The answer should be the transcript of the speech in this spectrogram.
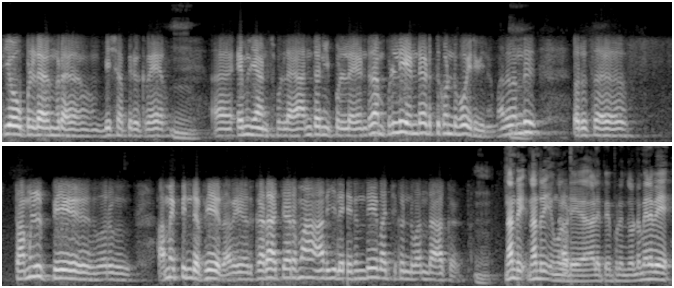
தியோ பிள்ளை எங்கட பிஷப் இருக்கிறார் எமிலியான்ஸ் பிள்ளை அந்தனி பிள்ளை என்று தான் பிள்ளை என்று எடுத்துக்கொண்டு போயிருக்கணும். அது வந்து ஒரு தமிழ் பே ஒரு அமைப்பின் பேர். அவை ஒரு கலாச்சாரமா ஆதியில இருந்தே வச்சுக்கொண்டு வந்த ஆக்கள். ம். நன்றி நன்றி உங்களுடைய அழைப்பை புரிந்து கொண்டோம். எனவே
